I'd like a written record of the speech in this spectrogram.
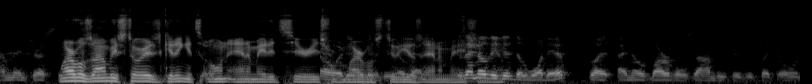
I'm interested. Marvel Zombie Story is getting its own animated series Oh, from Marvel Studios okay. Animation. Because I know they yeah. did the What If, but I know Marvel Zombies is its like own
